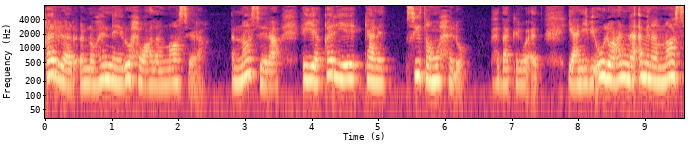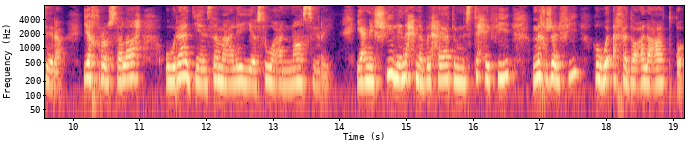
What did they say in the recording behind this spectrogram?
قرر إنه هن يروحوا على الناصرة. الناصرة هي قرية كانت صيتها مو حلو بهداك الوقت. يعني بيقولوا عنا أمن الناصرة يخرج صلاح وراد ينسمى عليه يسوع الناصري. يعني الشيء اللي نحن بالحياة بنستحي فيه بنخجل فيه هو أخده على عاتقه.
